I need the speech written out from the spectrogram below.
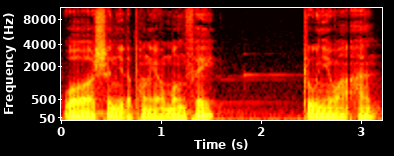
我是你的朋友孟非，祝你晚安。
